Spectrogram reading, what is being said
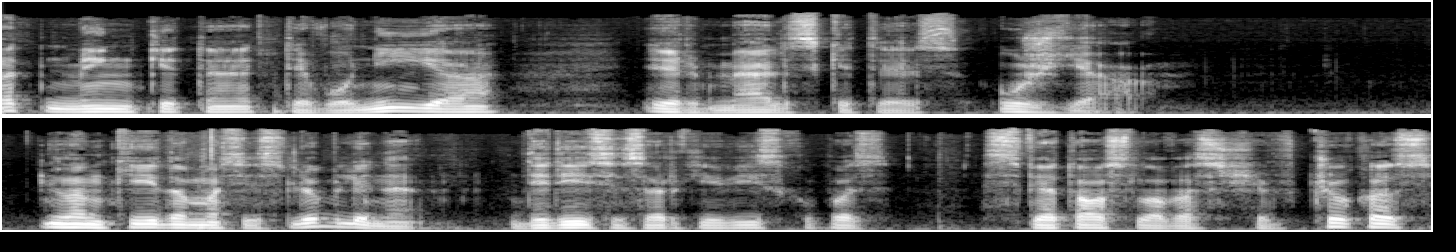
atminkite tėvoniją ir melskitės už ją. Lankydamasis Liublinė, didysis arkivyskupas Svietoslavas Ševčiukas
